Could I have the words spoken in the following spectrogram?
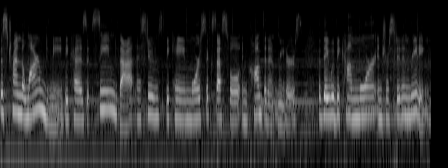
This trend alarmed me because it seemed that as students became more successful and confident readers, that they would become more interested in reading.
